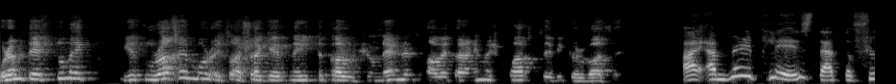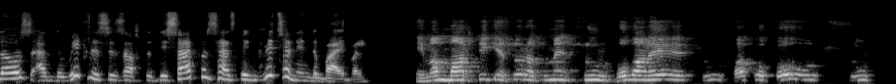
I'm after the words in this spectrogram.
Ուրեմն տեսնում եք, ես ուրախ եմ, որ այս աշակերտների տկարություններն էլ ավետարանի մեջ բարձ ծևի գրված է։ I am very pleased that the flaws and the weaknesses of the disciples has been written in the Bible. Հիմա մարդիկ այսօր ասում են Սուրբ Հովանես, Սուրբ Հակոբոս, Սուրբ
